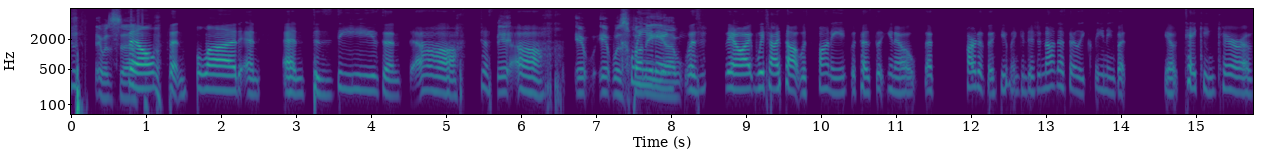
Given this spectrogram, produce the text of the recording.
It was uh, filth and blood and and disease and oh just It- oh it it was cleaning funny. Uh, was you know I, which I thought was funny because you know that's part of the human condition not necessarily cleaning but you know taking care of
